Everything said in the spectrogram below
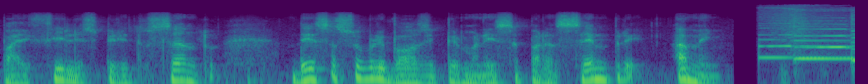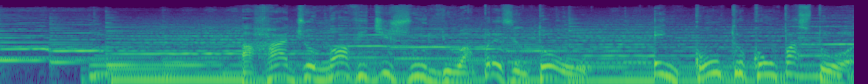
Pai, Filho e Espírito Santo, desça sobre vós e permaneça para sempre. Amém. A Rádio 9 de Julho apresentou Encontro com o Pastor,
